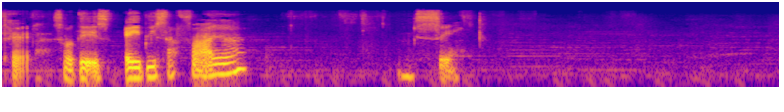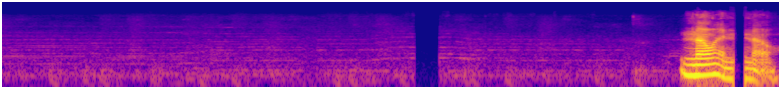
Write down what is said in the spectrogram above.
Okay, so this is AB sapphire. Let me see. No and no.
